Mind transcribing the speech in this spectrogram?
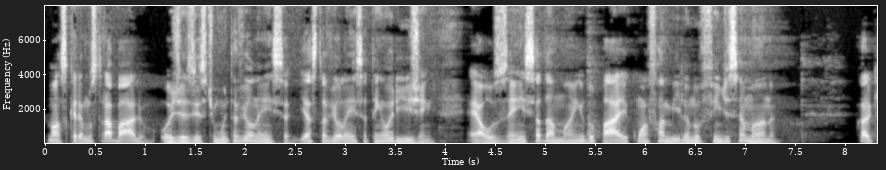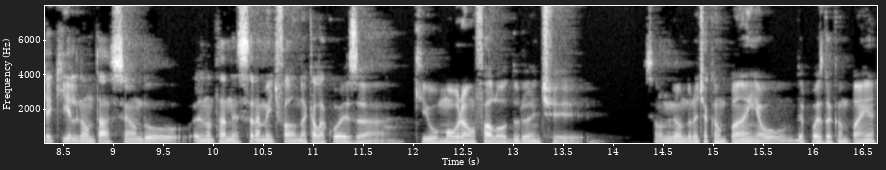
Nós queremos trabalho. Hoje existe muita violência e esta violência tem origem. É a ausência da mãe e do pai com a família no fim de semana. Claro que aqui ele não está sendo, ele não está necessariamente falando aquela coisa que o Mourão falou durante, se não me engano, durante a campanha ou depois da campanha,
